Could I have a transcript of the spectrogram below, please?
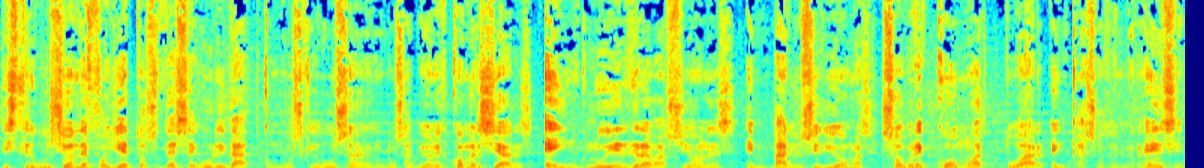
distribución de folletos de seguridad como los que usan los aviones comerciales e incluir grabaciones en varios idiomas sobre cómo actuar en casos de emergencia.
